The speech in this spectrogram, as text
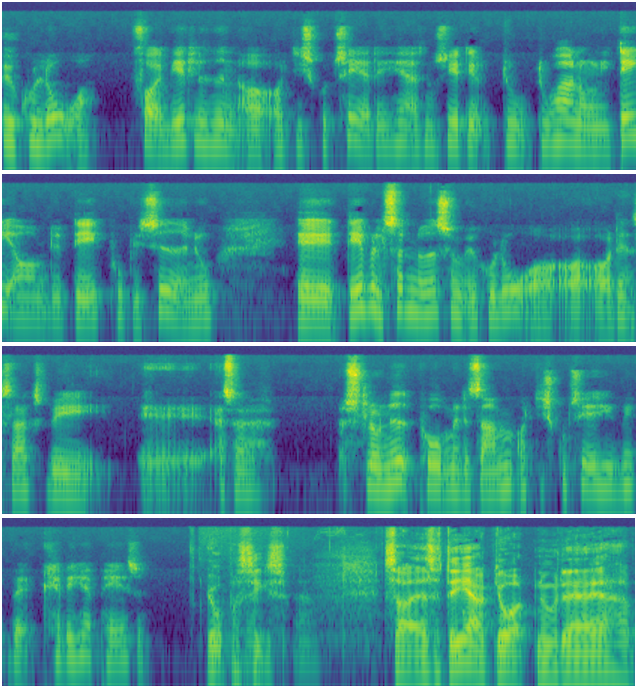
økologer for i virkeligheden at, at diskutere det her? Altså, du, siger, det, du, du har nogle idéer om det, det er ikke publiceret endnu. Øh, det er vel sådan noget, som økologer og, og den slags vil øh, altså, slå ned på med det samme og diskutere helt vildt, kan det her passe? Jo, præcis. Ja. Så altså det, jeg har gjort nu, det er, at jeg har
